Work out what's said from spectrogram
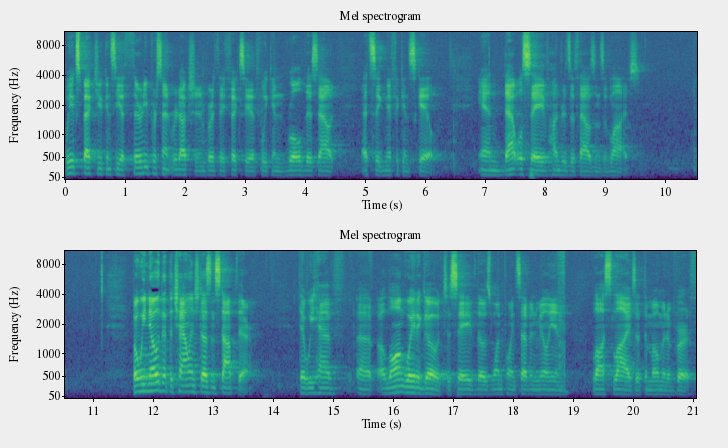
We expect you can see a 30% reduction in birth asphyxia if we can roll this out at significant scale. And that will save hundreds of thousands of lives. But we know that the challenge doesn't stop there, that we have uh, a long way to go to save those 1.7 million lost lives at the moment of birth.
